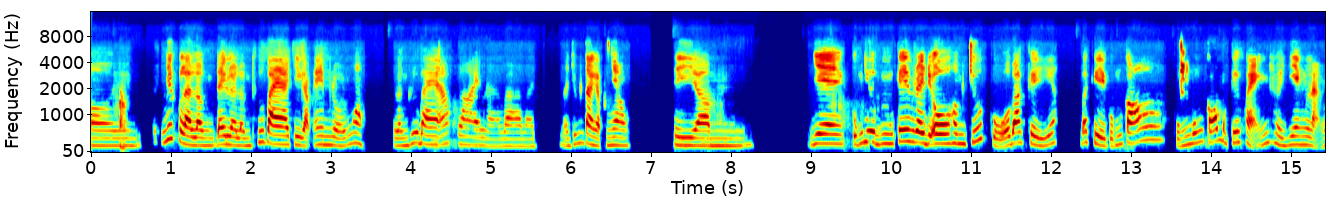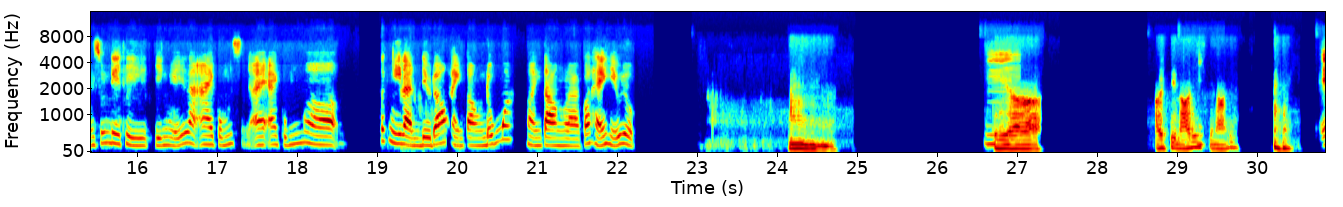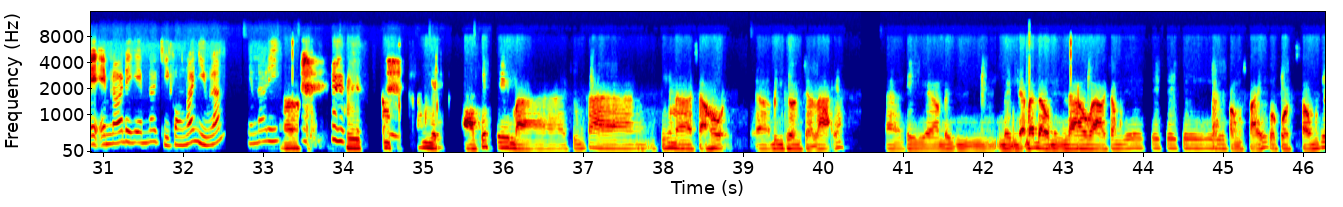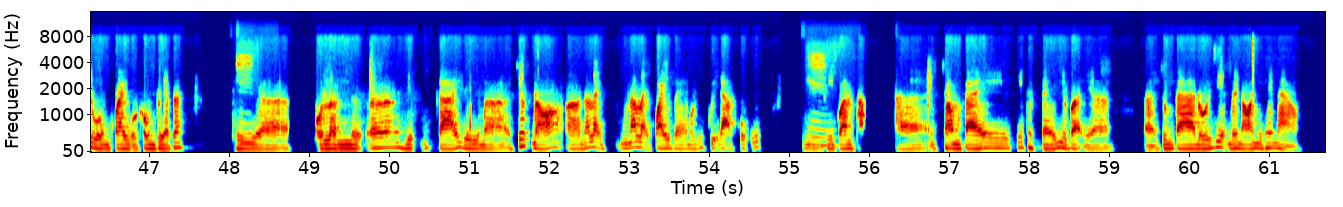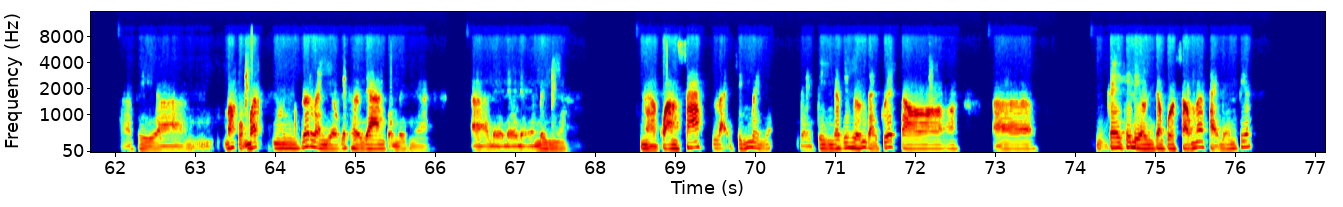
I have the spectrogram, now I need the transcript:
ít nhất là lần đây là lần thứ 3 chị gặp em rồi, đúng hông? Lần thứ 3 offline là và và và chúng ta gặp nhau. Thì, ờm yeah, cũng như, cái radio hôm trước của bá Kỳ á, bá Kỳ cũng có cũng muốn có một cái khoảng thời gian lặng xuống đi thì chị nghĩ là ai cũng ai ai cũng, ơ tất nhiên là điều đó hoàn toàn đúng á, hoàn toàn là có thể hiểu được. Ừm. Thì, Ừm. ờ Ờ, chị nói đi, chị nói đi. Ê, em nói đi, em nói chị còn nói nhiều lắm, em nói đi. Ờ, thì trong nghiệp à, trước khi mà chúng ta khi mà xã hội, ờ, bình thường trở lại á, à, thì, ờ, mình mình đã bắt đầu mình lao vào trong cái cái cái cái vòng xoáy của cuộc sống, cái guồng quay của công việc á, thì, ờ, một lần nữa những cái gì mà trước đó, ờ, nó lại nó lại quay về một cái quỹ đạo cũ. Ừm, thì Ừm. quan trọng, ờ, trong cái cái thực tế như vậy, ờ, ờ, chúng ta đối diện với nó như thế nào. Ờ, thì, ờ, nó cũng mất, rất là nhiều cái thời gian của mình, ờ, để để để mình, ờ, quan sát lại chính mình á, để tìm ra cái hướng giải quyết cho, ờ, những cái cái điều gì trong cuộc sống nó xảy đến tiếp.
